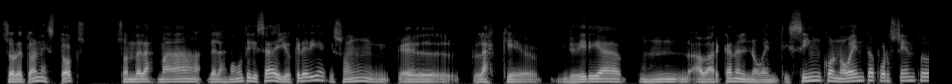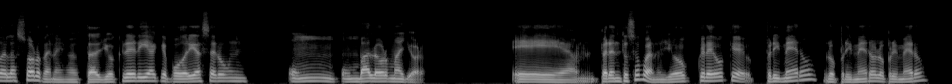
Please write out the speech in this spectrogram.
sobre todo en stocks, son de las más, de las más utilizadas. Yo creería que son las que yo diría abarcan el 95-90% de las órdenes. O sea, yo creería que podría ser un, un, un valor mayor. Eh, pero entonces, bueno, yo creo que primero, lo primero, lo primero,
